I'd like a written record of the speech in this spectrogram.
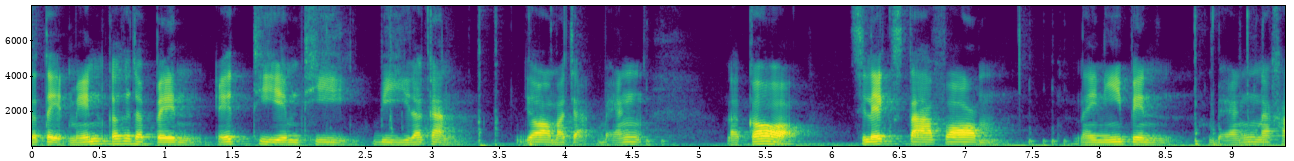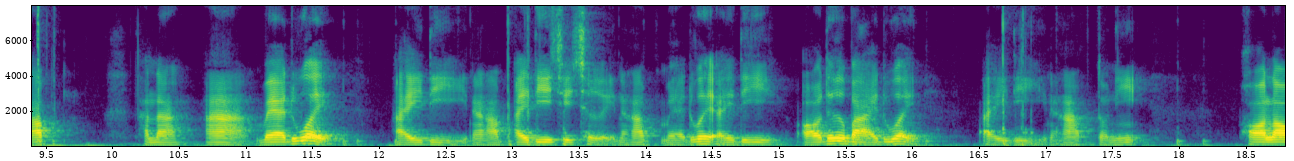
statement ก็คือจะเป็น stmt b แล้วกัน ย่อมาจากแบงค์แล้วก็ select star form ในนี้เป็นแบงค์นะครับธนาอ่า where ด้วย ID นะครับ ID เฉยๆนะครับแวร์ด้วย ID order by ด้วย ID นะครับ ตัวนี้ พอเรา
